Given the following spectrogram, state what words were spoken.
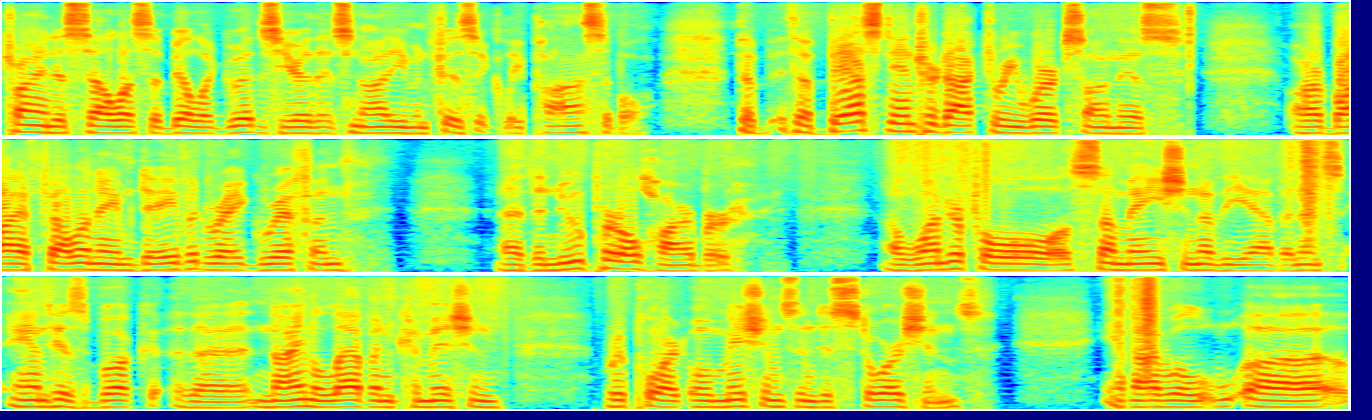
trying to sell us a bill of goods here that's not even physically possible. The, the best introductory works on this are by a fellow named David Ray Griffin, uh, The New Pearl Harbor, a wonderful summation of the evidence, and his book, The 9 11 Commission Report Omissions and Distortions. And I will uh,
